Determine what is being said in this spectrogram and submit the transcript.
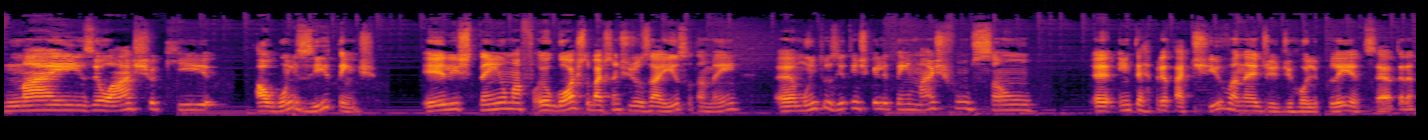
mas eu acho que alguns itens eles têm uma. Eu gosto bastante de usar isso também. É, muitos itens que ele tem mais função é, interpretativa, né, de, de roleplay, etc.,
